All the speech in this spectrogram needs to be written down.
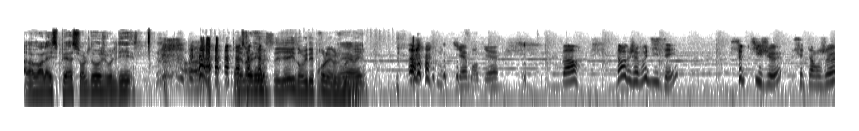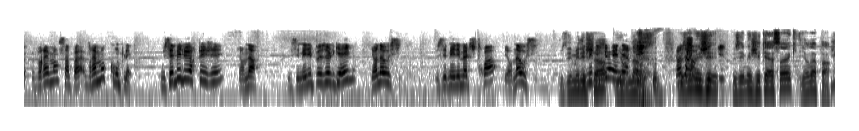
On va avoir la SPA sur le dos, je vous le dis. Il y en a qui ont essayé, ils ont eu des problèmes, je vous le dis. mon dieu, mon dieu. Bon, donc je vous disais, ce petit jeu, c'est un jeu vraiment sympa, vraiment complet. Vous aimez le RPG Il y en a. Vous aimez les puzzle games? Il y en a aussi. Vous aimez les matchs 3 Il y en a aussi. Vous aimez Vous les aimez les chats Il y en a énergie? Aussi. Il y en Vous a aimez, aussi. G- vous aimez GTA 5 Il y en a pas.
